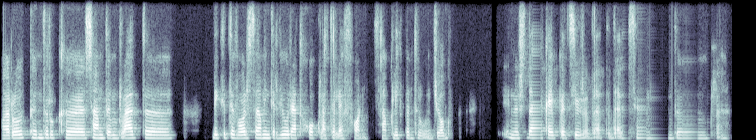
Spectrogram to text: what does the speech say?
numărul pentru că s-a întâmplat uh, de câteva ori să am interviuri ad hoc la telefon, să aplic pentru un job. Nu știu dacă ai pățit vreodată, dar se întâmplă.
